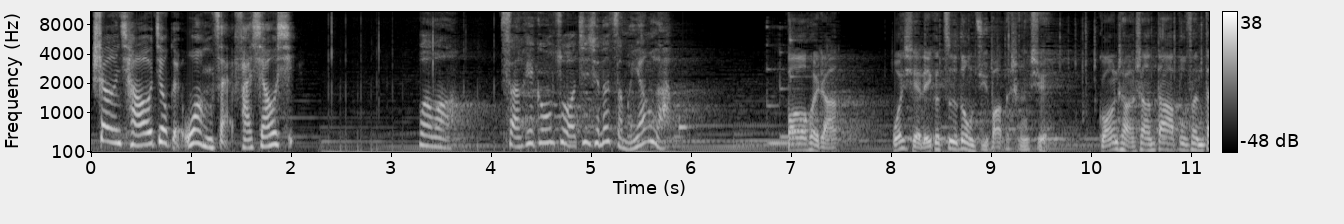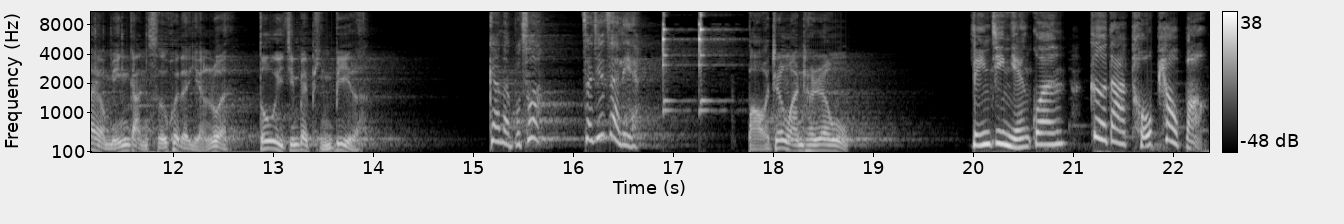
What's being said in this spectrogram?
盛乔就给旺仔发消息：“旺旺，反黑工作进行的怎么样了？”报告会长，我写了一个自动举报的程序，广场上大部分带有敏感词汇的言论都已经被屏蔽了。干得不错，再接再厉，保证完成任务。临近年关，各大投票榜、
